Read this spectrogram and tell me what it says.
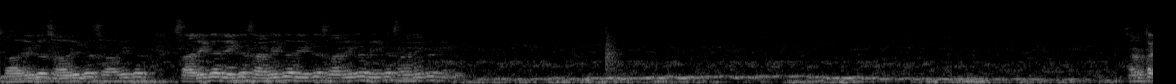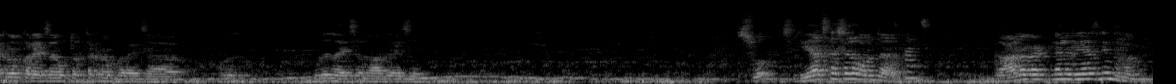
सारे ग सारे ग सारे ग सारे ग रे ग सारे ग रे ग सारे ग रे ग सारे ग रे ग चढता क्रम करायचा उतरता क्रम करायचा पुढं पुढं जायचं मागं यायचं स्व रियाज कशाला म्हणतात? गाणं रटण्याला रियाज नाही म्हणत.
